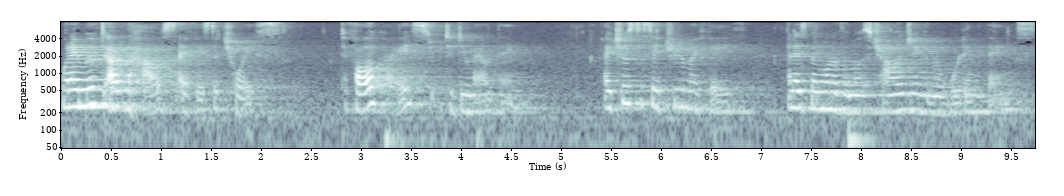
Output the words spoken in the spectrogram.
When I moved out of the house, I faced a choice to follow Christ or to do my own thing. I chose to stay true to my faith, and it has been one of the most challenging and rewarding things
